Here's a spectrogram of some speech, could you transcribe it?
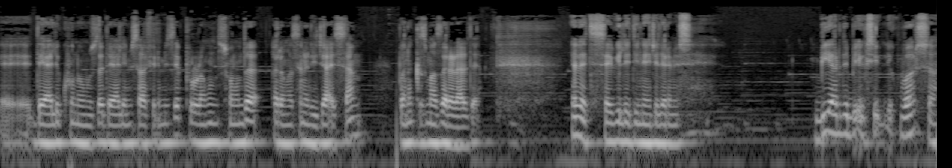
e, değerli konuğumuzda, değerli misafirimizde programın sonunda aramasını rica etsem bana kızmazlar herhalde. Evet sevgili dinleyicilerimiz. Bir yerde bir eksiklik varsa,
